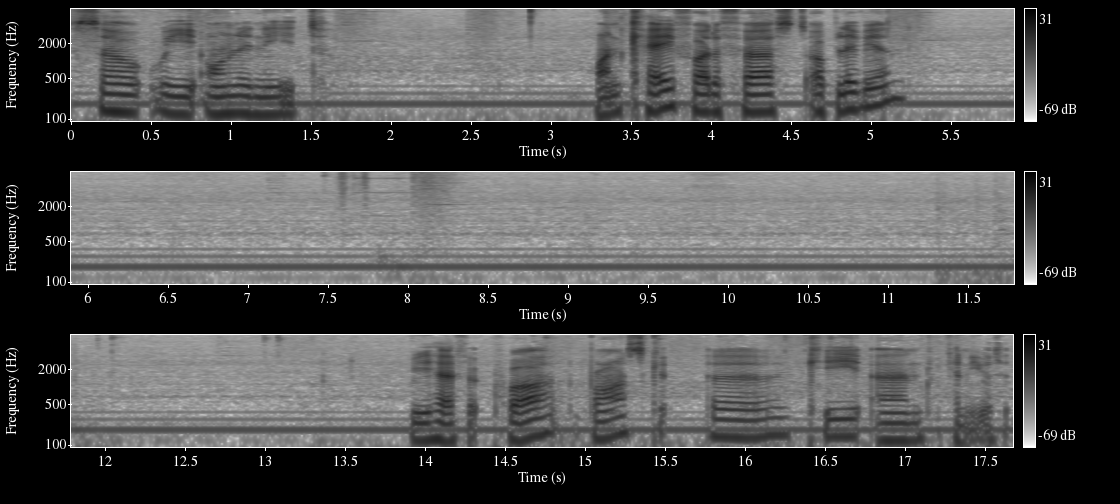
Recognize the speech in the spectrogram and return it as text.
so we only need 1k for the first Oblivion. We have a bronze uh, key and we can use it.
